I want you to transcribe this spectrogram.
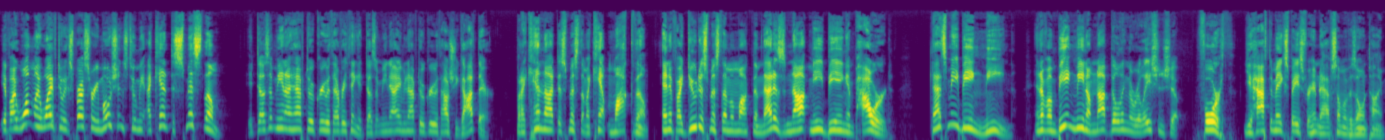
If I want my wife to express her emotions to me, I can't dismiss them. It doesn't mean I have to agree with everything. It doesn't mean I even have to agree with how she got there. But I cannot dismiss them. I can't mock them. And if I do dismiss them and mock them, that is not me being empowered. That's me being mean. And if I'm being mean, I'm not building the relationship. Fourth, you have to make space for him to have some of his own time.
